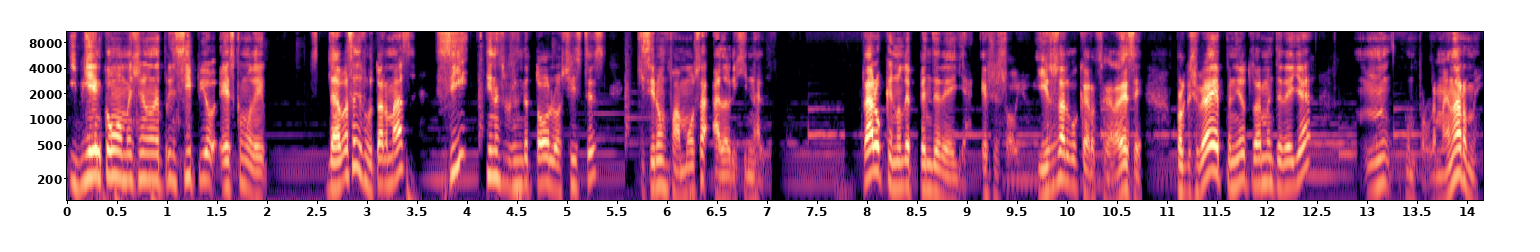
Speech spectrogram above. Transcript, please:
Y bien, como mencioné al principio, es como de, ¿la vas a disfrutar más? Sí, tienes presente todos los chistes que hicieron famosa al original. Claro que no depende de ella, eso es obvio. Y eso es algo que se agradece. Porque si hubiera dependido totalmente de ella, mm, un problema enorme.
